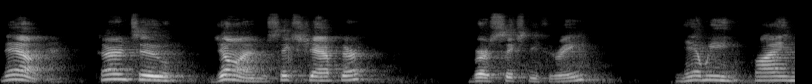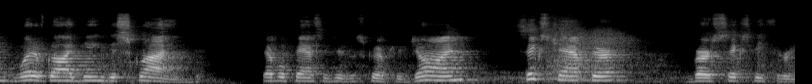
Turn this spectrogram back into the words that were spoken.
Now, turn to John, the sixth chapter, verse 63. Here we find the Word of God being described. Several passages of Scripture. John, sixth chapter, verse 63.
